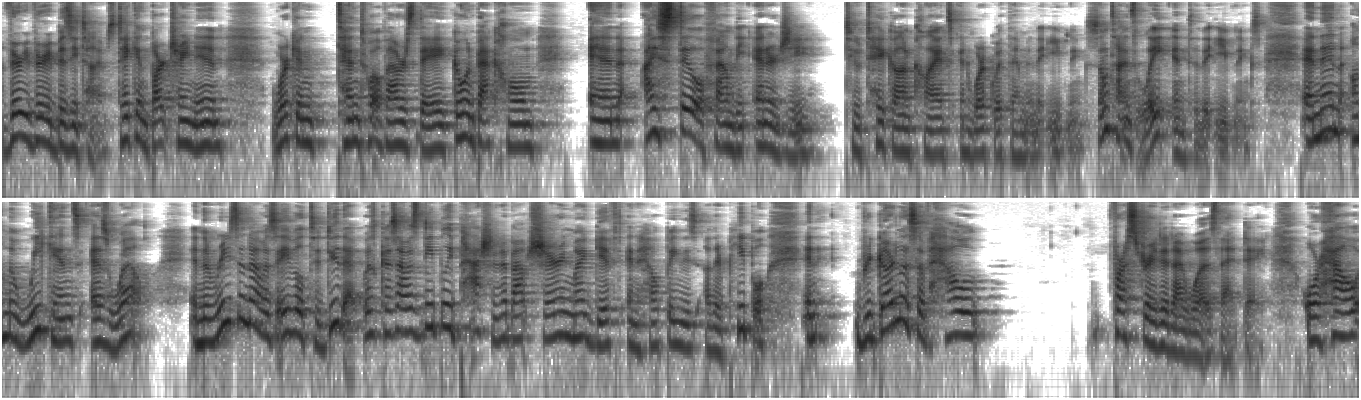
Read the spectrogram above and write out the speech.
very, very busy times, taking BART train in, working 10, 12 hours a day, going back home, and I still found the energy to take on clients and work with them in the evenings, sometimes late into the evenings, and then on the weekends as well. And the reason I was able to do that was because I was deeply passionate about sharing my gift and helping these other people. And regardless of how frustrated I was that day or how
